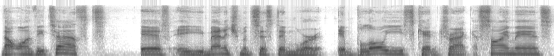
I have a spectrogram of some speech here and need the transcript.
Now on the tasks, is a management system where employees can track assignments,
